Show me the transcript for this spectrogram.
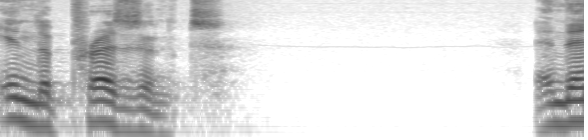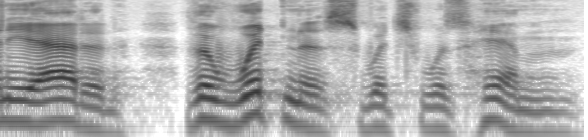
in the present. And then he added, the witness, which was him,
